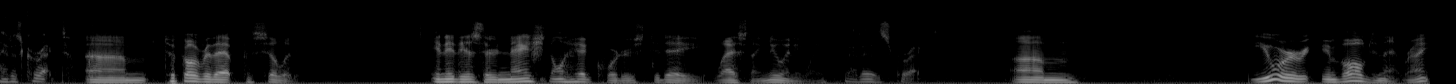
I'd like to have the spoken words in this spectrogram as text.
That is correct. um, took over that facility. And it is their national headquarters today, last I knew anyway. That is correct. Um, you were involved in that, right?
